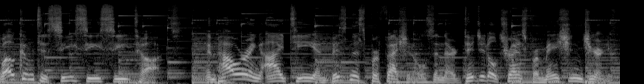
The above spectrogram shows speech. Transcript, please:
Welcome to CCC Talks, empowering IT and business professionals in their digital transformation journey.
